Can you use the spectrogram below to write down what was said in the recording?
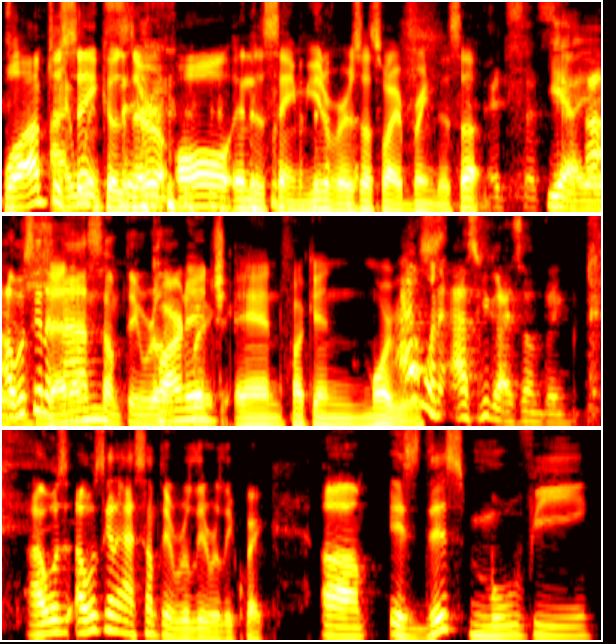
Well, I'm just I saying because they're all in the same universe. That's why I bring this up. It's, yeah, yeah, I, I was going to ask something really Carnage quick. and fucking Morbius. I want to ask you guys something. I was I was going to ask something really really quick. Um, is this movie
